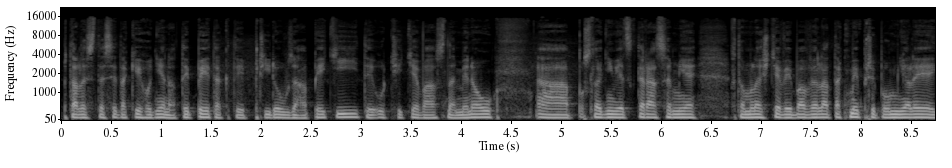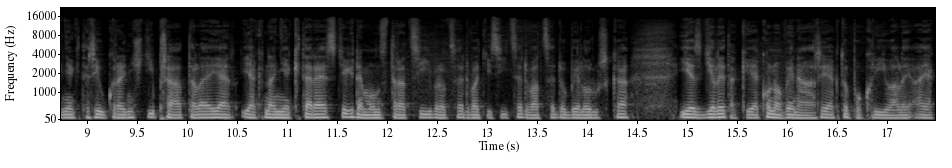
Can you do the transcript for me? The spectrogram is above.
Ptali jste si taky hodně na typy, tak ty přijdou v zápětí, ty určitě vás neminou. A poslední věc, která se mě v tomhle ještě vybavila, tak mi připomněli někteří ukrajinští přátelé, jak na některé z těch demonstrací v roce 2020 do Běloruska jezdili taky jako novináři, jak to pokrývali a jak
